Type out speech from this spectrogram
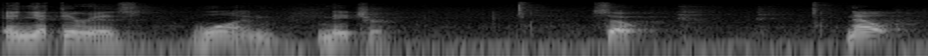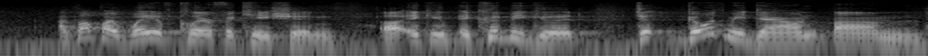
and yet there is one nature? So, now, I thought by way of clarification, uh, it, it, could be good. Just go with me down um,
